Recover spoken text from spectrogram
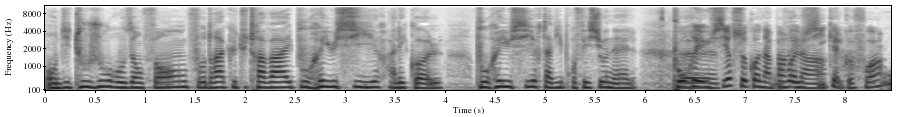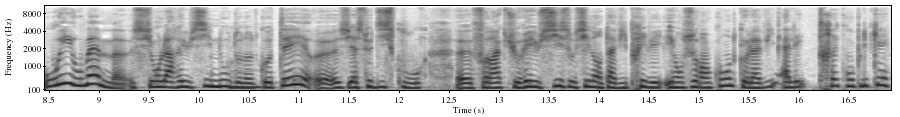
on dit toujours aux enfants, faudra que tu travailles pour réussir à l'école, pour réussir ta vie professionnelle. Pour euh, réussir ce qu'on n'a pas voilà. réussi quelquefois. Oui, ou même si on l'a réussi nous, de notre côté, euh, il y a ce discours. Il euh, faudra que tu réussisses aussi dans ta vie privée. Et on se rend compte que la vie, elle est très compliquée.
